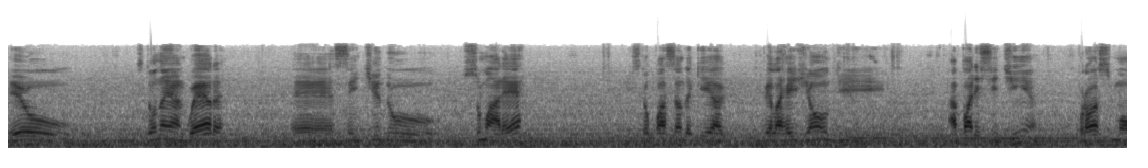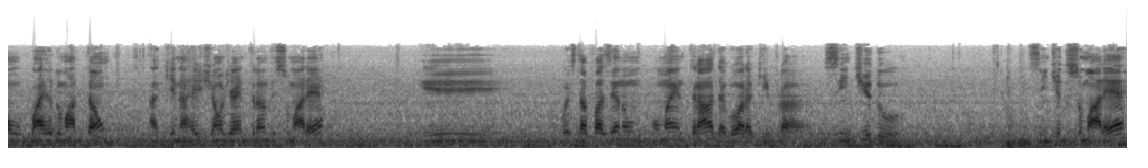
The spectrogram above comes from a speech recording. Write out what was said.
Eu estou na Anguera, é, sentido Sumaré. Estou passando aqui a, pela região de Aparecidinha, próximo ao bairro do Matão, aqui na região já entrando em Sumaré. E vou estar fazendo uma entrada agora aqui para sentido sentido Sumaré.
